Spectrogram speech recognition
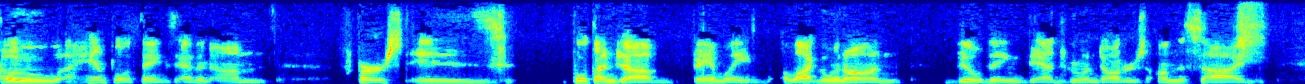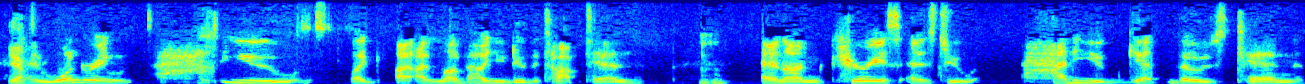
Oh, a handful of things, Evan. Um, first is full time job, family, a lot going on, building dad's growing daughters on the side. Yeah. And wondering how do you like I, I love how you do the top 10. Mm-hmm. And I'm curious as to how do you get those 10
